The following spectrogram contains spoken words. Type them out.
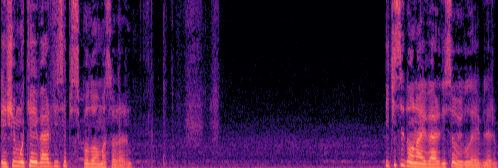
Eşim okey verdiyse psikoloğuma sorarım. İkisi de onay verdiyse uygulayabilirim.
